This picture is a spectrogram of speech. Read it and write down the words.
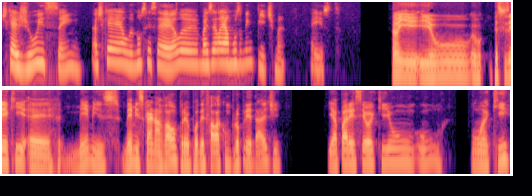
Acho que é Juiz Sem. Acho que é ela. Não sei se é ela, mas ela é a musa do impeachment. É isso. Não, e, e eu, eu pesquisei aqui é, memes, memes carnaval pra eu poder falar com propriedade. E apareceu aqui um, um, um aqui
